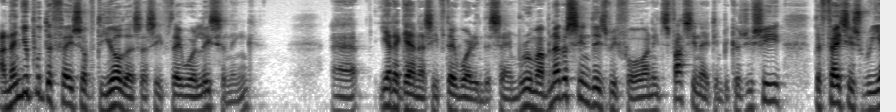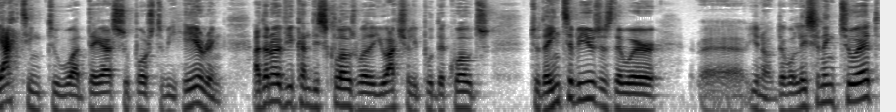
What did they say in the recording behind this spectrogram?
and then you put the face of the others as if they were listening, uh, yet again as if they were in the same room. I've never seen this before, and it's fascinating because you see the faces reacting to what they are supposed to be hearing. I don't know if you can disclose whether you actually put the quotes to the interviews as they were, uh, you know, they were listening to it,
